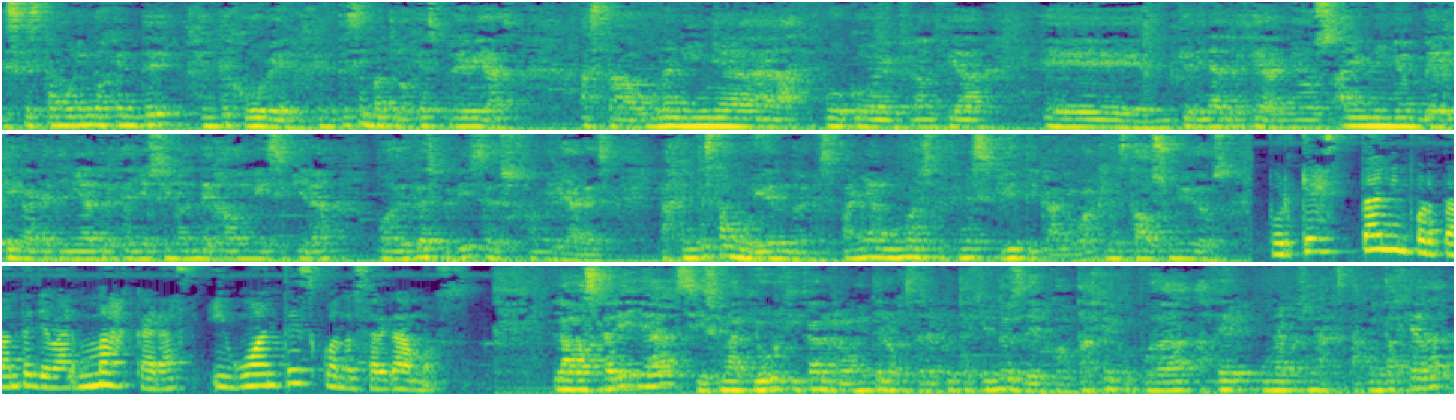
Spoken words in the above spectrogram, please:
es que está muriendo gente, gente joven, gente sin patologías previas. Hasta una niña hace poco en Francia que tenía 13 años, hay un niño en Bélgica que tenía 13 años y no han dejado ni siquiera poder despedirse de sus familiares. La gente está muriendo. En España alguna situación es crítica, al igual que en Estados Unidos. ¿Por qué es tan importante llevar máscaras y guantes cuando salgamos? La mascarilla, si es una quirúrgica, realmente lo que estaría protegiendo es del contagio que pueda hacer una persona que está contagiada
